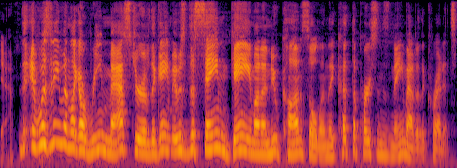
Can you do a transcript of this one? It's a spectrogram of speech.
yeah. it wasn't even like a remaster of the game. It was the same game on a new console and they cut the person's name out of the credits.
